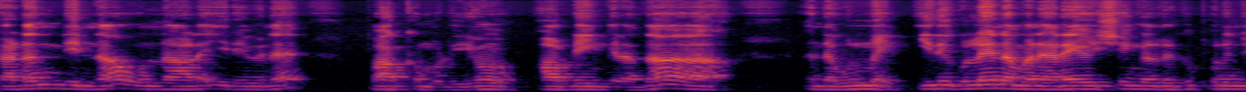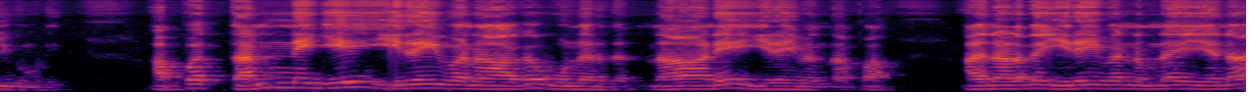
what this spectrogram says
கடந்தின்னா உன்னால இறைவனை பார்க்க முடியும் அப்படிங்கிறதான் அந்த உண்மை. இதுக்குள்ளே நம்ம நிறைய விஷயங்கள் இருக்கு புரிஞ்சுக்க முடியும். அப்ப தன்னையே இறைவனாக உணர்தல். நானே இறைவன் தான்ப்பா. அதனாலதான் இறைவன் ஏன்னா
